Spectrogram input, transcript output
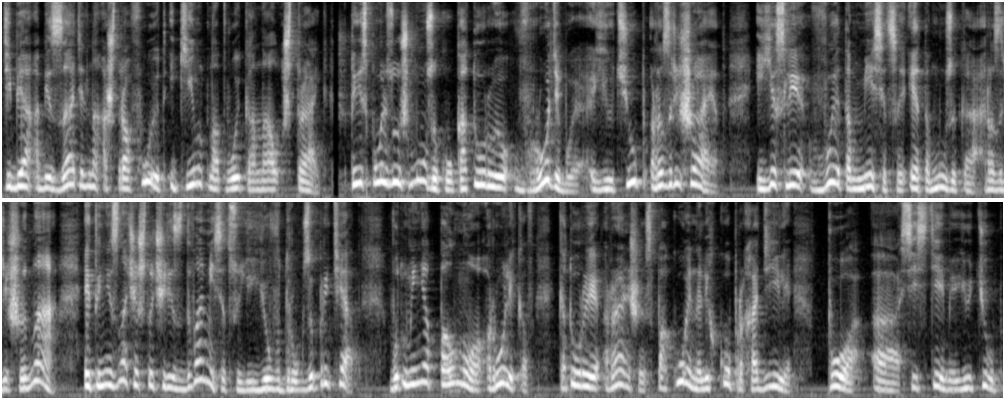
Тебя обязательно оштрафуют и кинут на твой канал штрайк. Ты используешь музыку, которую вроде бы YouTube разрешает. И если в этом месяце эта музыка разрешена, это не значит, что через два месяца ее вдруг запретят. Вот у меня полно роликов, которые раньше спокойно, легко проходили по э, системе YouTube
